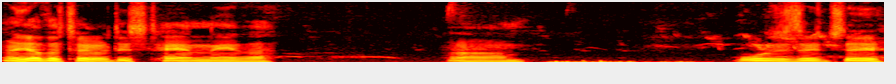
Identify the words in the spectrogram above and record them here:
The other two are just down near the um, water's edge there.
